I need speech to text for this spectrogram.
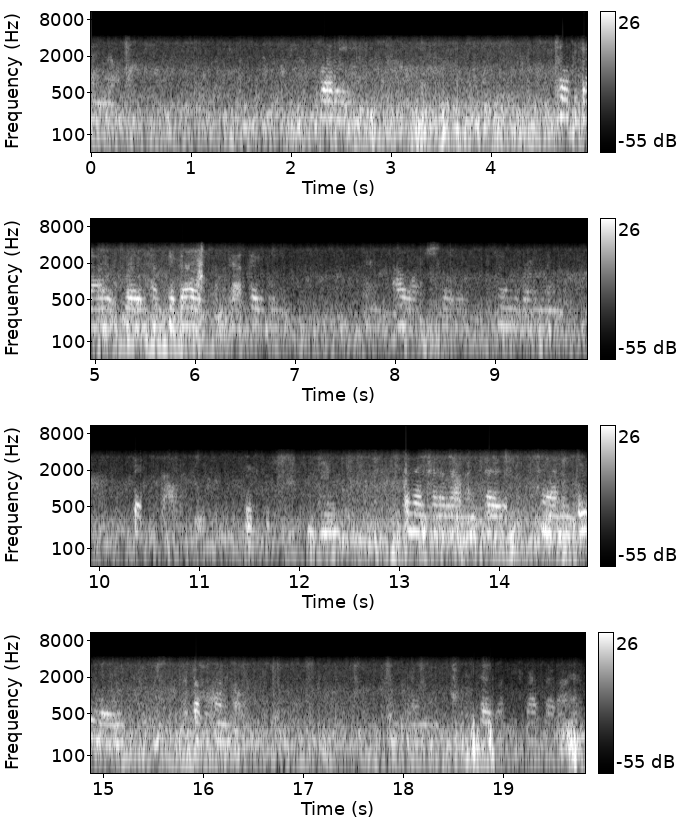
And, uh, Buddy told the guy was ready to come pick up, and the guy paid him. And I watched the Buddy and Raymond fix off. Mm-hmm. And then turn around and said, Sammy Dooley at the Honda. And then said, let me grab that iron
